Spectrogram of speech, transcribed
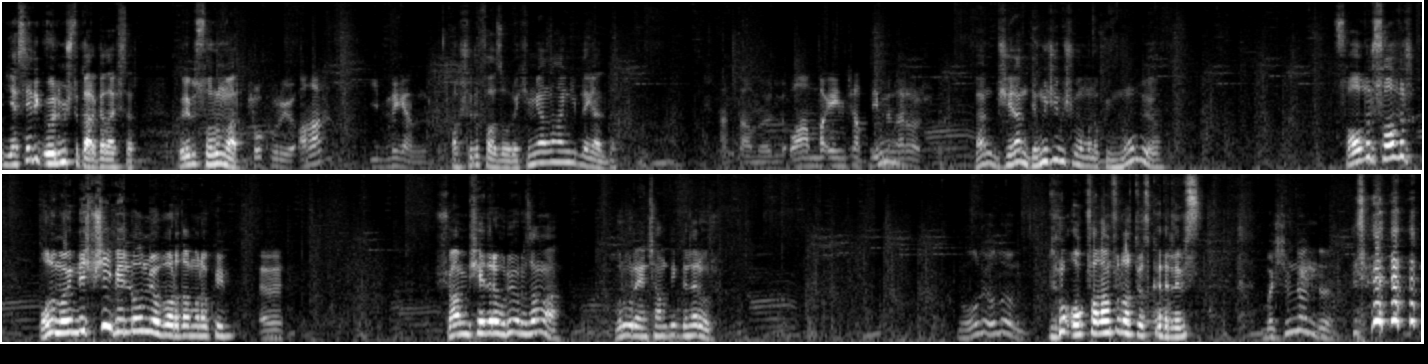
yeseydik ölmüştük arkadaşlar. Öyle bir sorun var. Çok vuruyor. Aha. İbne geldi. Aşırı fazla vuruyor. Kim geldi hangi ibne geldi? Ha tamam öldü. O an bak en çatlı ibneler var şurada. Ben bir şeyden damage yemişim amına koyayım. Ne oluyor? Saldır saldır. Oğlum oyunda hiçbir şey belli olmuyor bu arada amına koyayım. Evet. Şu an bir şeylere vuruyoruz ama. Vur vur enchantlı ibnelere vur. Ne oluyor oğlum? ok falan fırlatıyoruz Kadir'le biz. Başım döndü.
